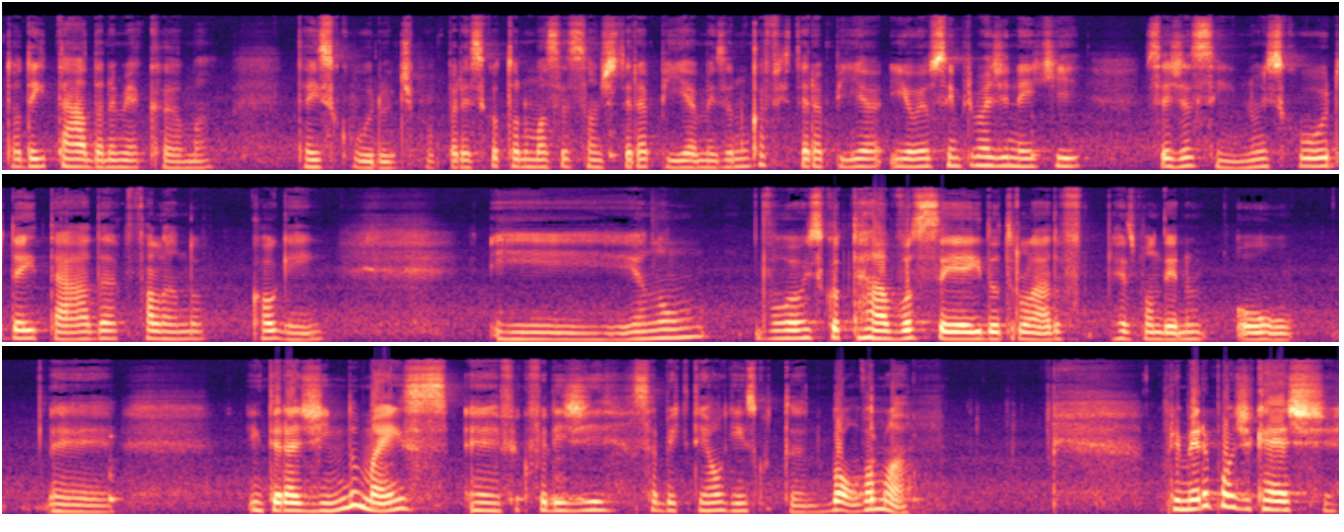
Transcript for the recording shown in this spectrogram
tô deitada na minha cama. Tá escuro, tipo, parece que eu tô numa sessão de terapia, mas eu nunca fiz terapia e eu, eu sempre imaginei que seja assim, no escuro, deitada, falando com alguém. E eu não vou escutar você aí do outro lado respondendo ou é, interagindo, mas é, fico feliz de saber que tem alguém escutando. Bom, vamos lá. O primeiro podcast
